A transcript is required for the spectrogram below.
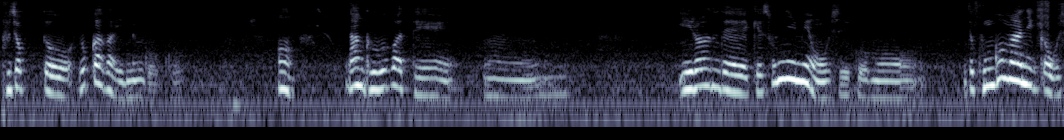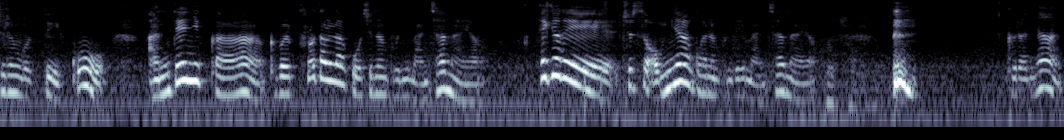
부적도 효과가 있는 거고. 그렇죠. 난 그거 같아. 음, 이런데 이렇게 손님이 오시고 뭐 이제 궁금하니까 오시는 것도 있고 안 되니까 그걸 풀어달라고 오시는 분이 많잖아요. 해결해 줄 수 없냐고 하는 분들이 많잖아요. 그렇죠. 그러면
